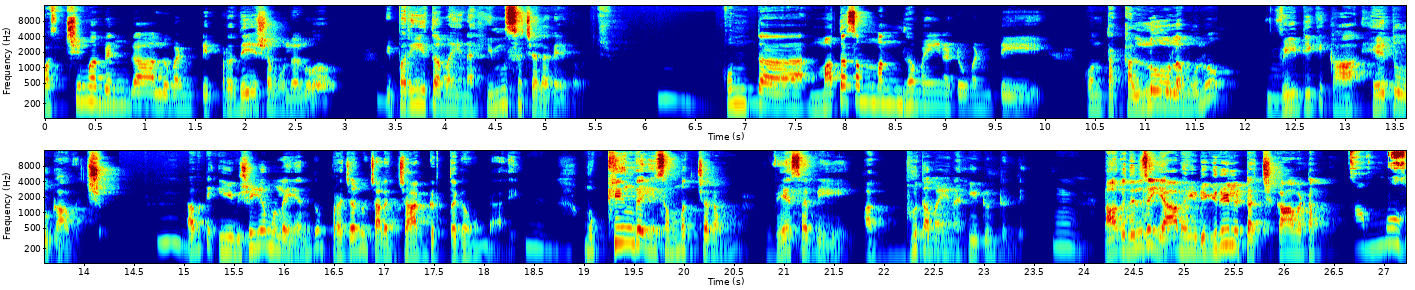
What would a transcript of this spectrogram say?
పశ్చిమ బెంగాల్ వంటి ప్రదేశములలో విపరీతమైన హింస చెలరేగవచ్చు. కొంత మత సంబంధమైనటువంటి కొంత కల్లోలములు వీటికి కా హేతువు కావచ్చు. కాబట్టి ఈ విషయముల యందు ప్రజలు చాలా జాగ్రత్తగా ఉండాలి. ముఖ్యంగా ఈ సంవత్సరం వేసవి అద్భుతమైన హీట్ ఉంటుంది. నాకు తెలిసి యాభై డిగ్రీలు టచ్ కావటం. అమ్మో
